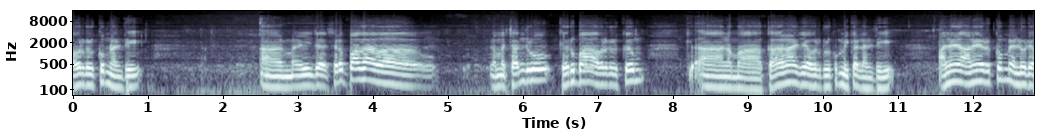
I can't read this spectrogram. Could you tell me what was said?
அவர்களுக்கும் நன்றி. இது இதை சிறப்பாக நம்ம சந்துரு கெருபா அவர்களுக்கும் நம்ம கருணாநிதி அவர்களுக்கும் மிக்க நன்றி. அனை அனைவருக்கும் என்னுடைய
